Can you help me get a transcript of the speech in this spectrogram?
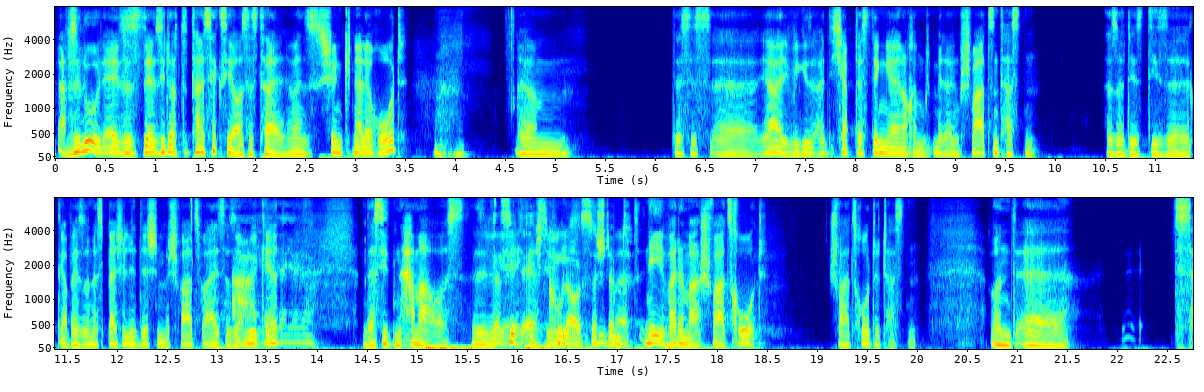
Absolut, ey, das der sieht doch total sexy aus, das Teil. Ich meine, es ist schön knallerot. ähm, das ist, äh, ja, wie gesagt, ich habe das Ding ja noch im, mit einem schwarzen Tasten. Also das, diese, es gab ja so eine Special Edition mit schwarz-weiß, also umgekehrt. Ah, Ja, ja, ja, ja. Und das sieht ein Hammer aus. Das, Das sieht echt ist cool aus, das stimmt. Nee, warte mal, schwarz-rot. Schwarz-rote Tasten. Und äh, das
